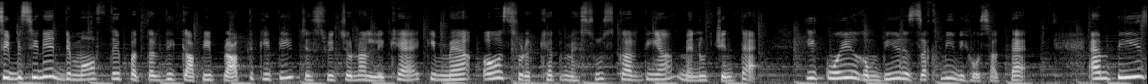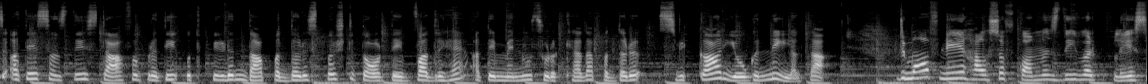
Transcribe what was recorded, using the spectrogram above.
ਸੀਬੀਸੀ ਨੇ ਡਿਮੋਫ ਦੇ ਪੱਤਰ ਦੀ ਕਾਪੀ ਪ੍ਰਾਪਤ ਕੀਤੀ, ਜਿਸ ਵਿੱਚ ਉਹਨਾਂ ਲਿਖਿਆ ਹੈ ਕਿ ਮੈਂ ਅਸੁਰੱਖਿਅਤ ਮਹਿਸੂਸ ਕਰਦੀ ਹਾਂ, ਮੈਨੂੰ ਚਿੰਤਾ ਹੈ ਕਿ ਕੋਈ ਗੰਭੀਰ ਜ਼ਖਮੀ ਵੀ ਹੋ ਸਕਦਾ ਹੈ। ਐਮਪੀਜ਼ ਅਤੇ ਸੰਸਦੀ ਸਟਾਫ ਪ੍ਰਤੀ ਉਤਪੀੜਨ ਦਾ ਪੱਧਰ ਸਪਸ਼ਟ ਤੌਰ ਤੇ ਵੱਧ ਰਿਹਾ ਹੈ ਅਤੇ ਮੈਨੂੰ ਸੁਰੱਖਿਆ ਦਾ ਪੱਧਰ ਸਵੀਕਾਰਯੋਗ ਨਹੀਂ ਲੱਗਦਾ। ਡਿਮੋਫ ਨੇ ਹਾਊਸ ਆਫ ਕਾਮਨਸ ਦੀ workplace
